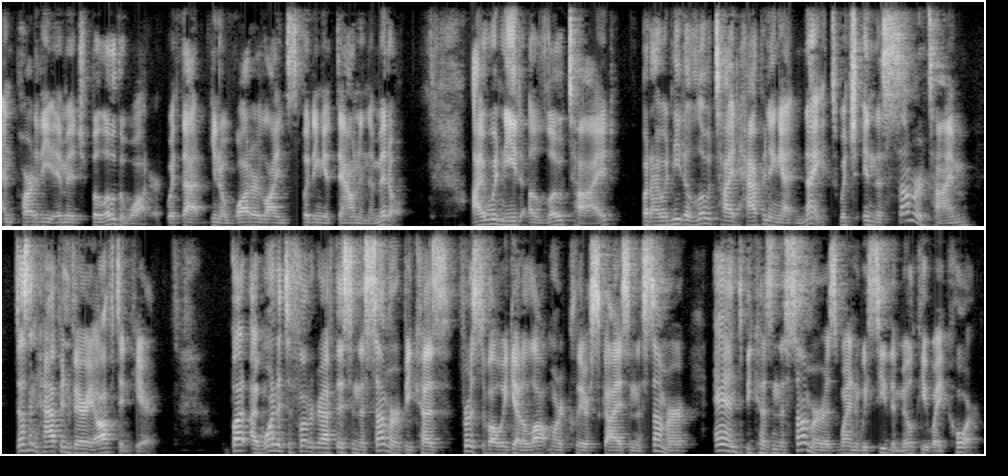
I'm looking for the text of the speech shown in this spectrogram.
and part of the image below the water, with that you know water line splitting it down in the middle. I would need a low tide, but I would need a low tide happening at night, which in the summertime doesn't happen very often here. But I wanted to photograph this in the summer because, first of all, we get a lot more clear skies in the summer, and because in the summer is when we see the Milky Way core.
